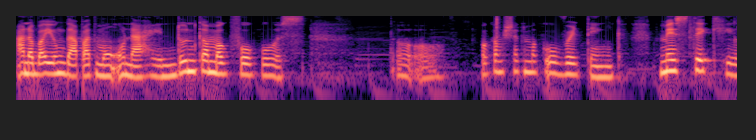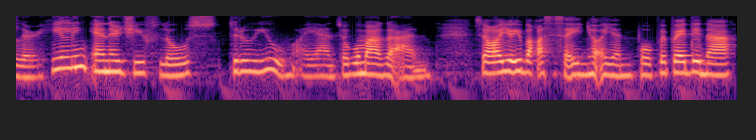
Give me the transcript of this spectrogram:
Ano ba yung dapat mong unahin? Doon ka mag-focus. Oo. Huwag ka masyadong mag-overthink. Mystic Healer. Healing energy flows through you. Ayan. So, gumagaan. So, yung iba kasi sa inyo, ayan po. Pwede na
